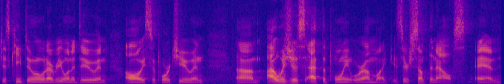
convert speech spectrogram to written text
just keep doing whatever you want to do, and I'll always support you. And um, I was just at the point where I'm like, is there something else? And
